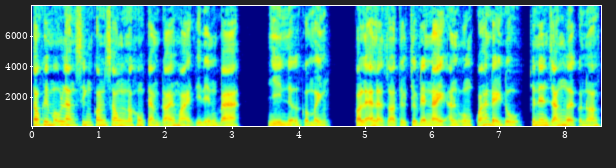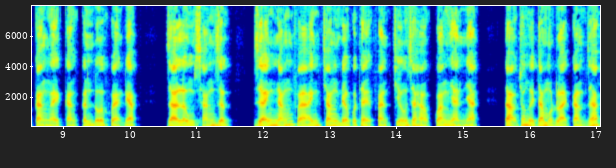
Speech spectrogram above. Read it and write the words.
Sau khi mẫu lang sinh con xong, nó không thèm đoái hoài gì đến ba nhi nữ của mình. Có lẽ là do từ trước đến nay ăn uống quá đầy đủ, cho nên dáng người của nó càng ngày càng cân đối khỏe đẹp, da lông sáng rực, dưới ánh nắng và ánh trăng đều có thể phản chiếu ra hào quang nhàn nhạt, nhạt, tạo cho người ta một loại cảm giác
